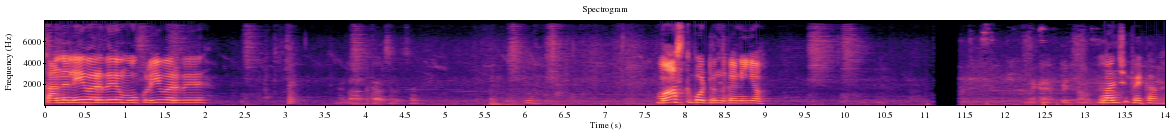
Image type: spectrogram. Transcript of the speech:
கண்ணுலேயும் வருது மூக்குலேயும் வருது. மாஸ்க் போட்டிருந்துக்க நீயும். லஞ்ச் போயிருக்காங்க.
